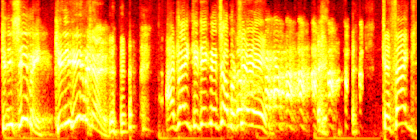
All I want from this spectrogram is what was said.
Can you see me? Can you hear me now? I'd like to take this opportunity to thank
